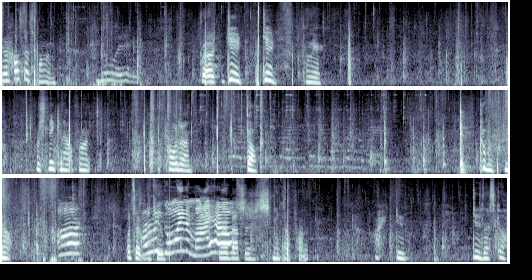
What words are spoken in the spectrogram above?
Your house is fun. No, it ain't. Bro, dude, dude, come here. We're sneaking out front. Hold on. Go. Cooper, no. Uh, What's up, are we going to my house? We're about to sneak out front. All right, dude. Dude, let's go.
